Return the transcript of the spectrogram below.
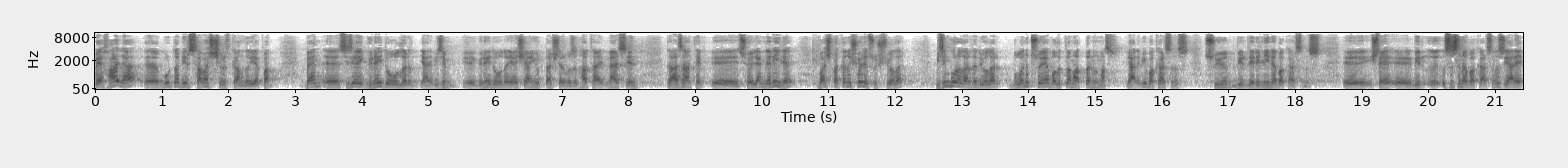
ve hala e, burada bir savaş çığırtkanlığı yapan, ben e, size Güneydoğulların yani bizim e, Güneydoğu'da yaşayan yurttaşlarımızın Hatay, Mersin, Gaziantep e, söylemleriyle Başbakanı şöyle suçluyorlar. Bizim buralarda diyorlar bulanık suya balıklama atlanılmaz. Yani bir bakarsınız suyun bir derinliğine bakarsınız. Ee, işte e, bir ısısına bakarsınız. Yani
